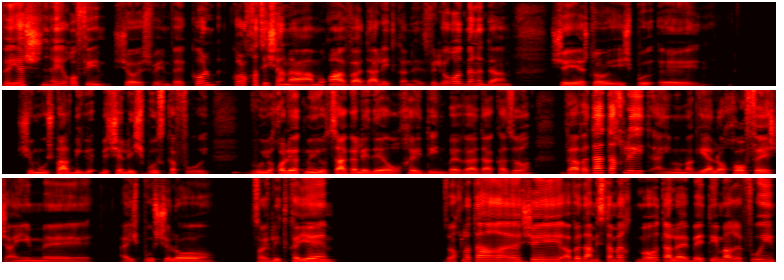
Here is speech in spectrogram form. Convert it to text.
ויש שני רופאים שיושבים, וכל חצי שנה אמורה הוועדה להתכנס ולראות בן אדם שיש לו אשפוז, אה, שמאושפז בשל אשפוז כפוי, והוא יכול להיות מיוצג על ידי עורכי דין בוועדה כזו, והוועדה תחליט האם הוא מגיע לו חופש, האם אה, האשפוז שלו צריך להתקיים, זו החלטה אה, שהוועדה מסתמכת מאוד על ההיבטים הרפואיים.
